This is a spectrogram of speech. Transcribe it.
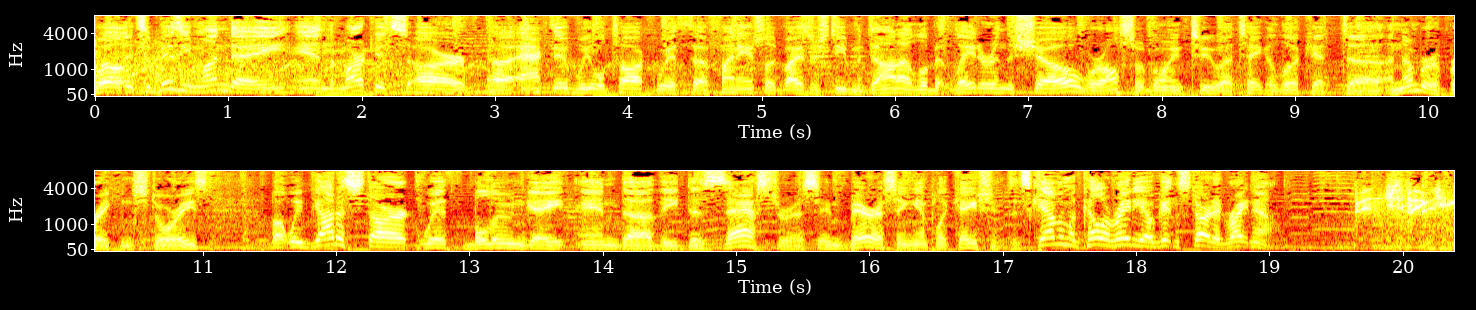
Well, it's a busy Monday, and the markets are uh, active. We will talk with uh, financial advisor Steve Madonna a little bit later in the show. We're also going to uh, take a look at uh, a number of breaking stories. But we've got to start with Balloon Gate and uh, the disastrous, embarrassing implications. It's Kevin McCullough Radio getting started right now. Binge thinking.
